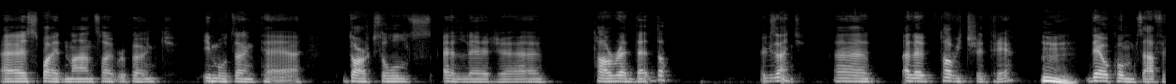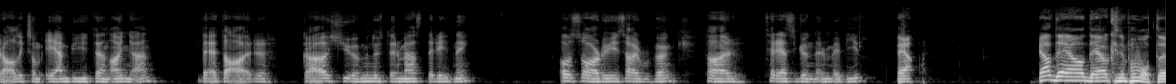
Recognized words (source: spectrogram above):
Eh, Spiderman, Cyberpunk, i motsetning til Dark Souls eller uh, ta Red Dead, da. Ikke sant? Uh, eller ta Witcher 3. Det å komme seg fra liksom én by til en annen, det tar hva, 20 minutter med hesteridning. Og så har du i Cyberpunk, tar tre sekunder med bil. Ja. Ja, det, det å kunne på en måte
